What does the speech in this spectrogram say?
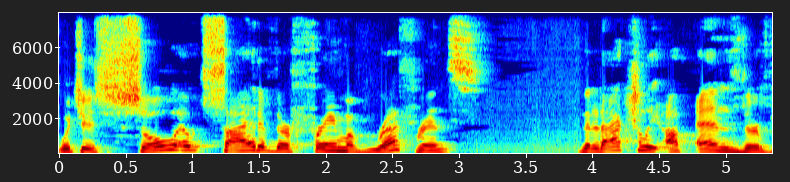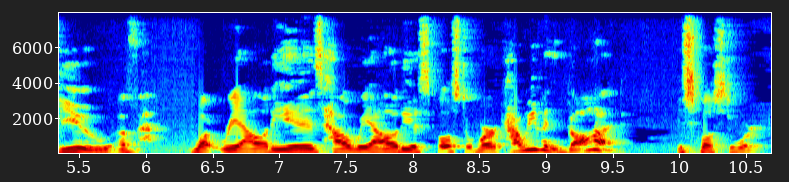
which is so outside of their frame of reference that it actually upends their view of what reality is, how reality is supposed to work, how even God is supposed to work.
